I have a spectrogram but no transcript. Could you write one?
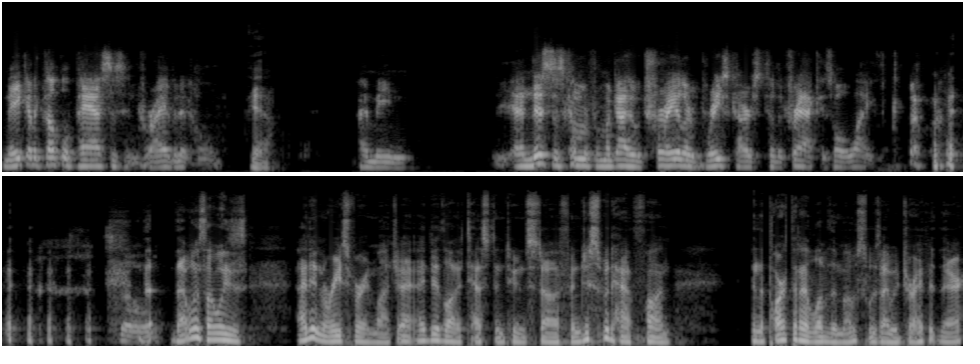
making a couple passes, and driving it home. Yeah. I mean, and this is coming from a guy who trailered race cars to the track his whole life. so that, that was always I didn't race very much. I, I, did a lot of test and tune stuff and just would have fun. And the part that I loved the most was I would drive it there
